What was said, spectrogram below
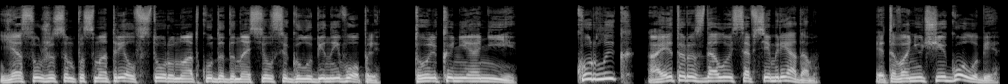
Я с ужасом посмотрел в сторону, откуда доносился голубиный вопль. Только не они. Курлык, а это раздалось совсем рядом. Это вонючие голуби,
